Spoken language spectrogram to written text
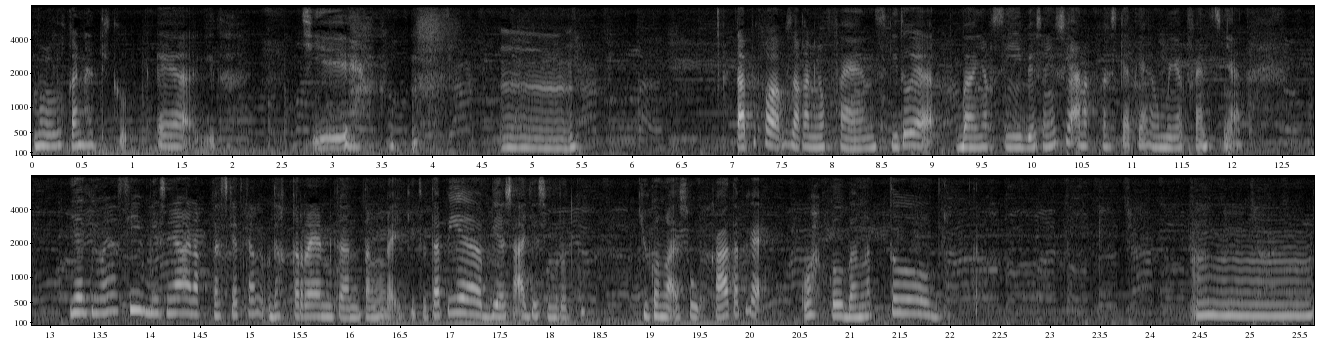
meluluhkan hatiku. Kayak gitu. Cie. Hmm. tapi kalau misalkan ngefans gitu ya banyak sih. Biasanya sih anak basket ya yang banyak fansnya. Ya gimana sih biasanya anak basket kan udah keren ganteng kayak gitu. Tapi ya biasa aja sih menurutku. Juga nggak suka tapi kayak wah cool banget tuh gitu. Hmm,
